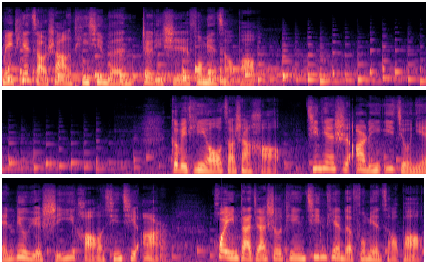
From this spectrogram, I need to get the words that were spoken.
每天早上听新闻，这里是封面早报。各位听友，早上好！今天是二零一九年六月十一号，星期二，欢迎大家收听今天的封面早报。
